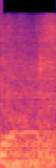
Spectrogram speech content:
So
